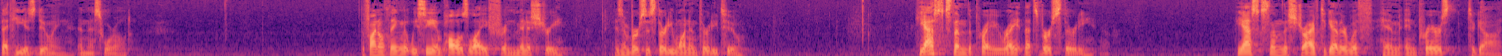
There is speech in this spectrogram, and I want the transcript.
that He is doing in this world. The final thing that we see in Paul's life and ministry is in verses 31 and 32. He asks them to pray, right? That's verse 30. He asks them to strive together with him in prayers to God.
